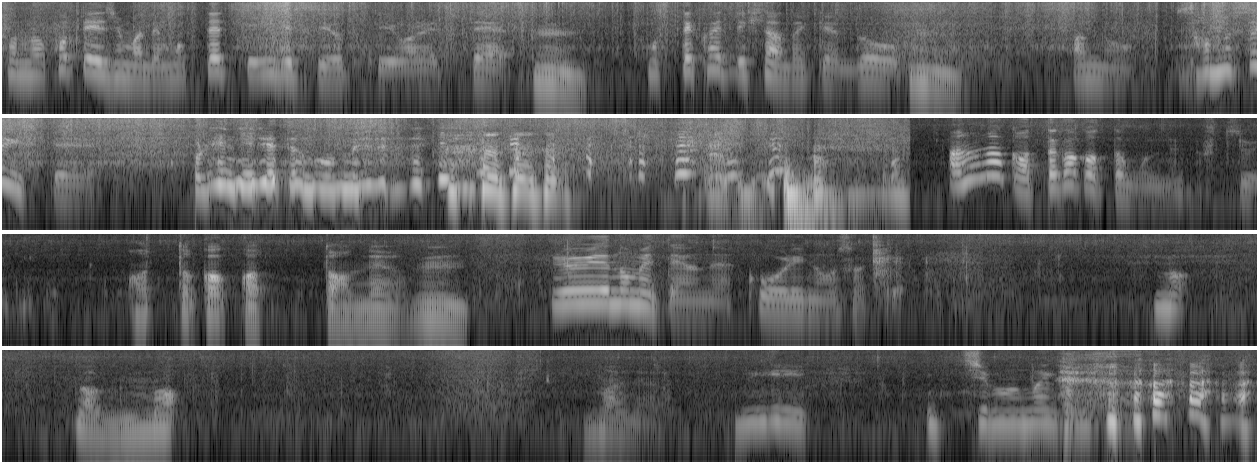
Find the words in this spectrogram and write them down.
そのコテージまで持ってっていいですよって言われてうん。うん持って帰ってきたんだけど、うん。あの寒すぎてこれに入れて飲めない。あの中あったかかったもんね普通に。あったかかったね。うん。余裕で飲めたよね氷のお酒。うま。っあうま。っうまいね。おにぎり一番うまいかもしれない。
